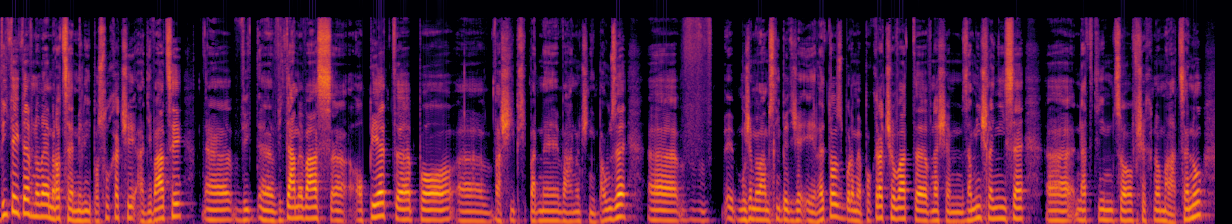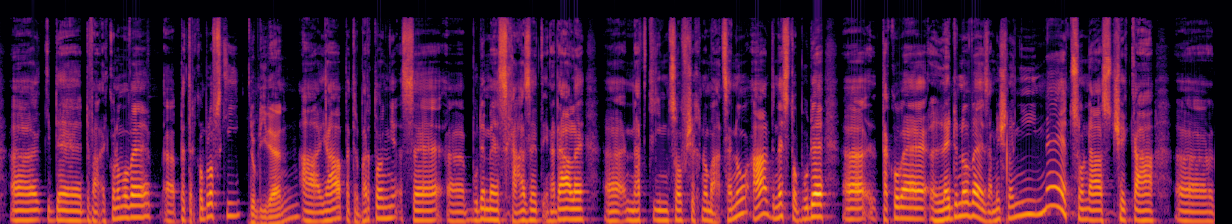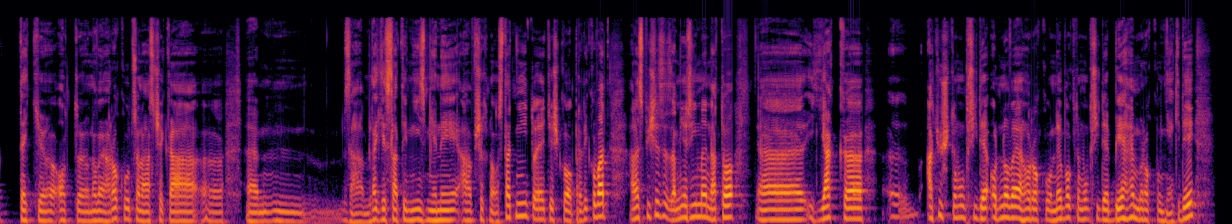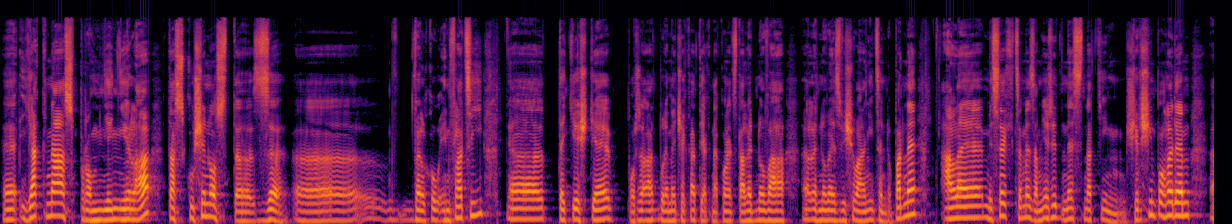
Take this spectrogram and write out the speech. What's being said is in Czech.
Vítejte v novém roce, milí posluchači a diváci. Eh, eh, vítáme vás eh, opět po vaší případné vánoční pauze. Můžeme vám slíbit, že i letos budeme pokračovat v našem zamýšlení se nad tím, co všechno má cenu, kde dva ekonomové, Petr Koblovský. Dobrý den. A já, Petr Bartoň, se budeme scházet i nadále nad tím, co všechno má cenu a dnes to bude takové lednové zamyšlení, ne co nás čeká eh, teď od nového roku, co nás čeká eh, za legislativní změny a všechno ostatní, to je těžko predikovat, ale spíše se zaměříme na to, eh, jak Eh, ať už k tomu přijde od nového roku, nebo k tomu přijde během roku někdy, eh, jak nás proměnila ta zkušenost eh, s velkou inflací. Teď ještě pořád budeme čekat, jak nakonec ta lednová, lednové zvyšování cen dopadne, ale my se chceme zaměřit dnes nad tím širším pohledem, eh,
